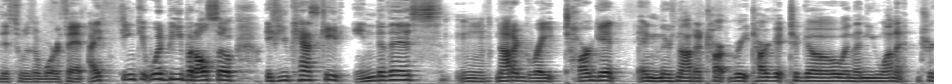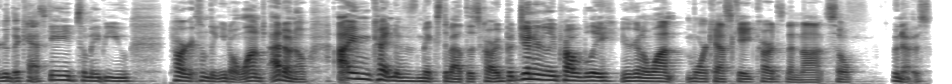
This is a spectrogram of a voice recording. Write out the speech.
this was worth it. I think it would be, but also if you cascade into this, mm, not a great target, and there's not a tar great target to go, and then you want to trigger the cascade, so maybe you target something you don't want. I don't know. I'm kind of mixed about this card, but generally, probably you're going to want more cascade cards than not, so who knows.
